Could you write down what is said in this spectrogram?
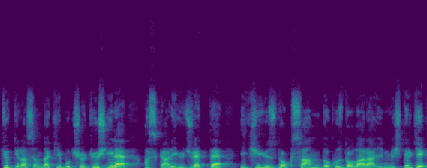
Türk lirasındaki bu çöküş ile asgari ücrette 299 dolara inmiştir ki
